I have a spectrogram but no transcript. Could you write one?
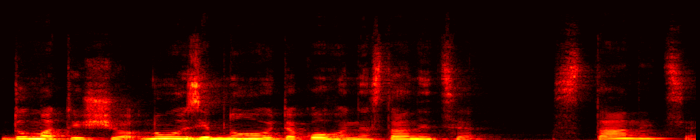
Думати, що ну зі мною такого не станеться, станеться.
